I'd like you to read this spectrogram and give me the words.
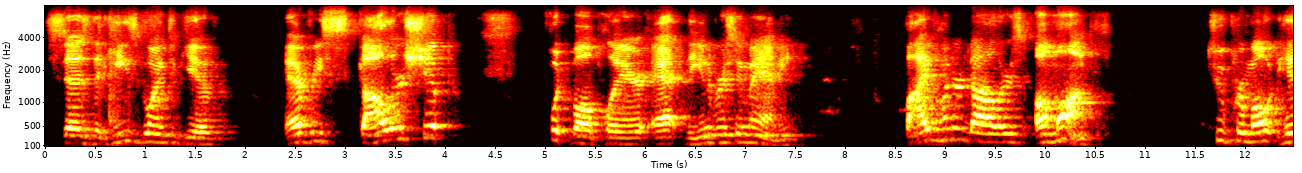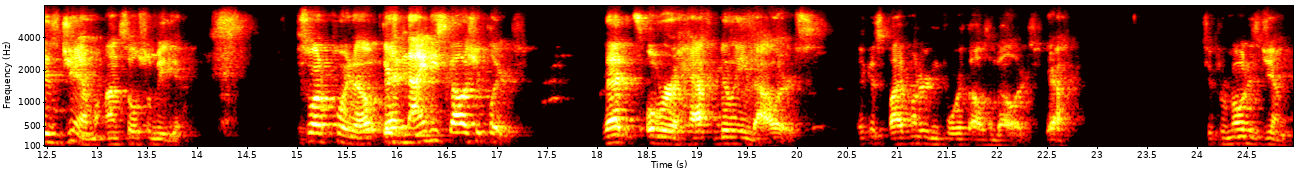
says that he's going to give every scholarship football player at the University of Miami five hundred dollars a month to promote his gym on social media. Just want to point out There's that ninety scholarship players. that's over a half million dollars. I think it's five hundred and four thousand dollars Yeah. to promote his gym.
